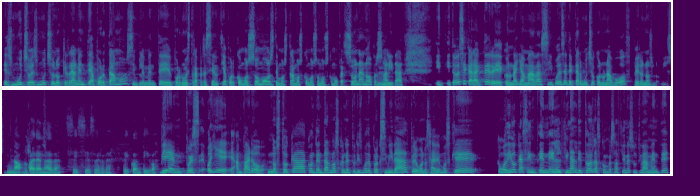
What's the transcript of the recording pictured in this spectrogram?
es mucho, es mucho lo que realmente aportamos simplemente por nuestra presencia, por cómo somos, demostramos cómo somos como persona, ¿no? Personalidad. Y, todo ese carácter eh, con una llamada, sí, puedes detectar mucho con una voz, pero no es lo mismo. No, para nada. Sí, sí, es verdad. Estoy contigo. Bien, pues oye, Amparo, nos toca contentarnos con el turismo de proximidad, pero bueno, sabemos que como digo casi en, el final de todas las conversaciones últimamente,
